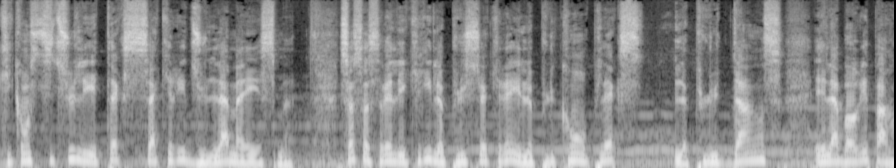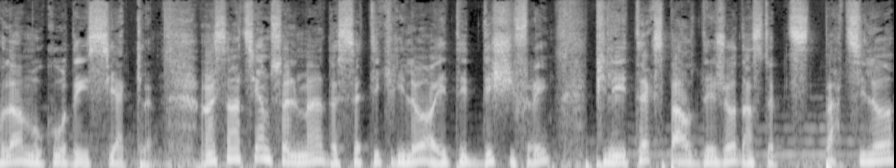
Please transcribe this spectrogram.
qui constituent les textes sacrés du lamaïsme. Ça, ce serait l'écrit le plus secret et le plus complexe le plus dense élaboré par l'homme au cours des siècles. Un centième seulement de cet écrit-là a été déchiffré, puis les textes parlent déjà dans cette petite partie-là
